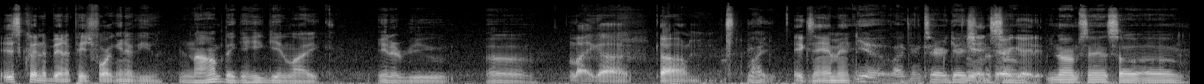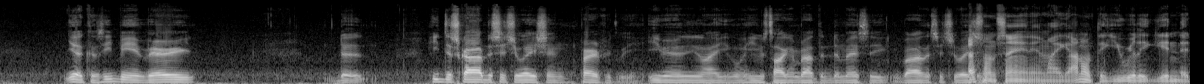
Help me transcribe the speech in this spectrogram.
this couldn't have been a pitchfork interview. Nah, I'm thinking he getting like interviewed, uh, Like, uh, um, like examined. yeah, like interrogation Yeah, interrogated. You know what I'm saying? So, um, yeah, cause he being very the he described the situation perfectly. Even you know, like when he was talking about the domestic violence situation. That's what I'm saying, and like I don't think you really get into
